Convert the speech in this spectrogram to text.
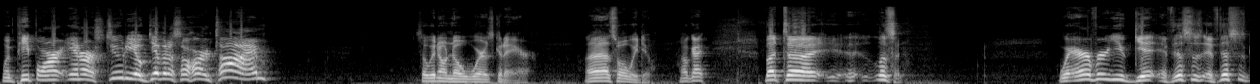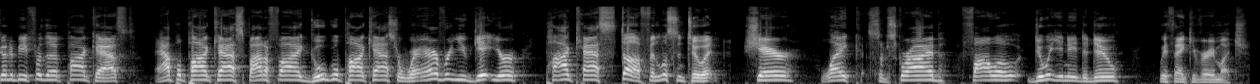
when people aren't in our studio giving us a hard time. So we don't know where it's going to air. That's what we do. Okay. But uh, listen, wherever you get, if this is if this is going to be for the podcast, Apple Podcast, Spotify, Google Podcast, or wherever you get your podcast stuff and listen to it, share, like, subscribe, follow, do what you need to do. We thank you very much.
